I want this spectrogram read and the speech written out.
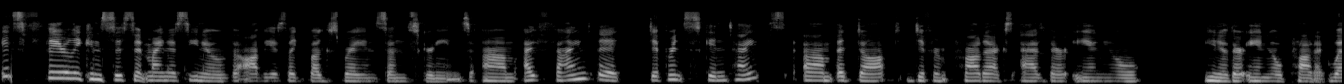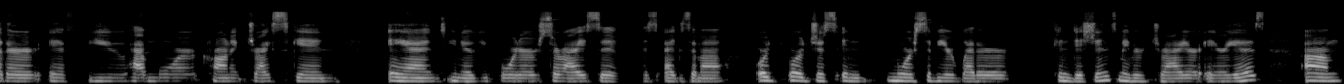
It's fairly consistent, minus, you know, the obvious like bug spray and sunscreens. Um, I find that different skin types um, adopt different products as their annual you know their annual product whether if you have more chronic dry skin and you know you border psoriasis eczema or or just in more severe weather conditions maybe drier areas um,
